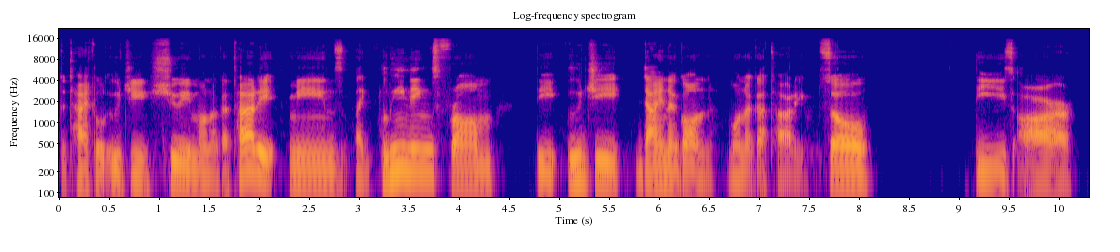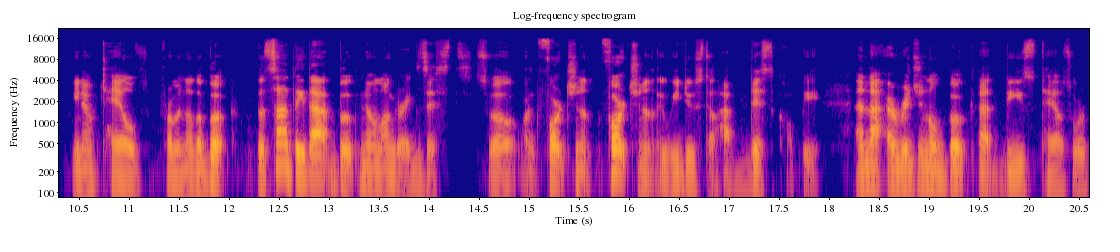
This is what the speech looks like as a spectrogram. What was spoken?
the title Uji Shui Monogatari means like gleanings from the Uji Dainagon Monogatari. So these are, you know, tales from another book. But sadly, that book no longer exists. So unfortunately, fortunately, we do still have this copy. And that original book that these tales were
